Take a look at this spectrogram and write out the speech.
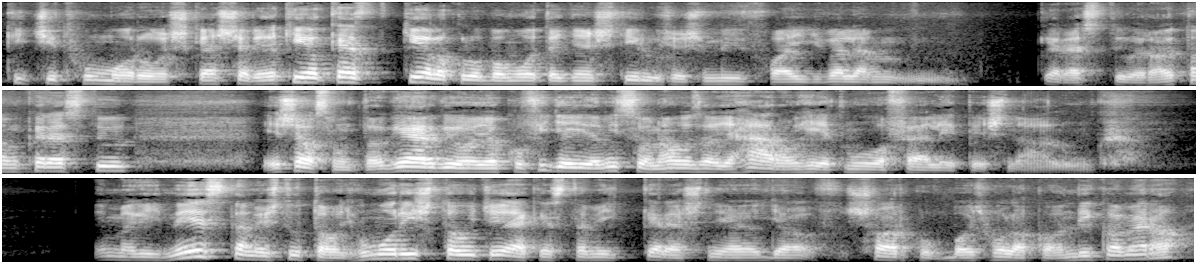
kicsit humoros, keserű. Kialakulóban volt egy ilyen stílus és műfaj így velem keresztül, rajtam keresztül, és azt mondta a Gergő, hogy akkor figyelj ide, mi szólna hozzá, hogy a három hét múlva fellépés nálunk. Én meg így néztem, és tudtam, hogy humorista, úgyhogy elkezdtem így keresni a sarkokba, hogy hol a kandi kamera,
